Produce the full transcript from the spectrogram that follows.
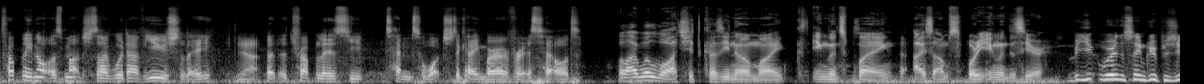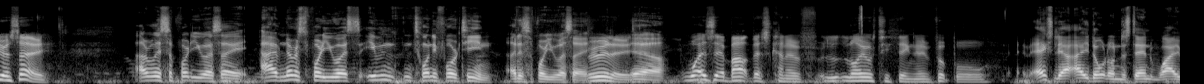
probably not as much as I would have usually, Yeah. but the trouble is you tend to watch the game wherever it is held. Well, I will watch it because you know my 'cause England's playing. I, am supporting England this year. But you, we're in the same group as USA. I don't really support USA. I've never supported US. Even in 2014, I didn't support USA. Really? Yeah. What is it about this kind of loyalty thing in football? Actually, I don't understand why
